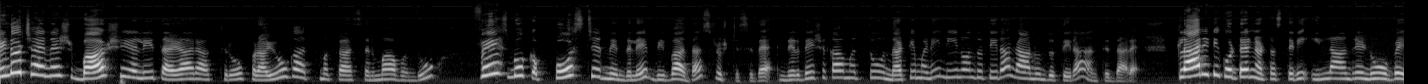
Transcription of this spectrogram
ಇಂಡೋ ಚೈನೀಸ್ ಭಾಷೆಯಲ್ಲಿ ತಯಾರಾಗ್ತಿರೋ ಪ್ರಯೋಗಾತ್ಮಕ ಸಿನಿಮಾವೊಂದು ಫೇಸ್ಬುಕ್ ಪೋಸ್ಟರ್ನಿಂದಲೇ ವಿವಾದ ಸೃಷ್ಟಿಸಿದೆ. ನಿರ್ದೇಶಕ ಮತ್ತು ನಟಿಮಣಿ ನೀನೊಂದು ತೀರ ನಾನೊಂದು ತೀರ ಅಂತಿದ್ದಾರೆ. ಕ್ಲಾರಿಟಿ ಕೊಟ್ಟರೆ ನಟಿಸ್ತೀನಿ, ಇಲ್ಲ ಅಂದರೆ ನೋವೇ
